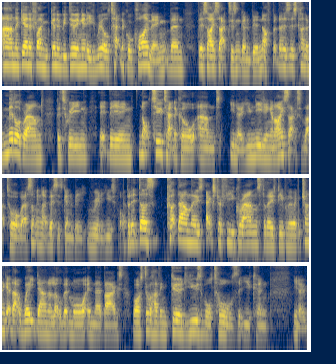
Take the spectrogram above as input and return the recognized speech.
And again, if I'm going to be doing any real technical climbing, then this ice axe isn't going to be enough. But there's this kind of middle ground between it being not too technical and you know you needing an ice axe for that tour, where something like this is going to be really useful. But it does cut down those extra few grams for those people who are trying to get that weight down a little bit more in their bags while still having good usable tools that you can you know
